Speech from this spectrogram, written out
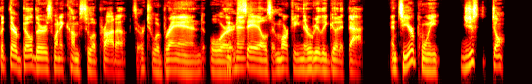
But they're builders when it comes to a product or to a brand or mm-hmm. sales and marketing. They're really good at that. And to your point, you just don't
